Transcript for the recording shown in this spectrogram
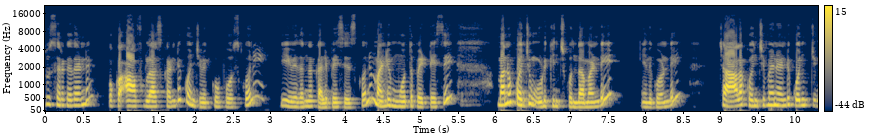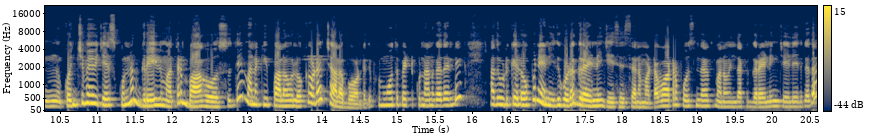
చూసారు కదండి? ఒక హాఫ్ గ్లాస్ కంటే కొంచెం ఎక్కువ పోసుకొని ఈ విధంగా కలిపేసేసుకొని మళ్ళీ మూత పెట్టేసి మనం కొంచెం ఉడికించుకుందామండి. ఇదిగోండి. చాలా కొంచెమేనండి. కొంచెం కొంచెమే చేసుకున్న గ్రేవీ మాత్రం బాగా వస్తుంది. మనకి పలావ్లో కూడా చాలా బాగుంటుంది. ఇప్పుడు మూత పెట్టుకున్నాను కదండి. అది ఉడికేలోపు నేను ఇది కూడా గ్రైండింగ్ చేసేసాను అనమాట వాటర్ పోసిన తర్వాత మనం ఇందాక గ్రైండింగ్ చేయలేదు కదా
